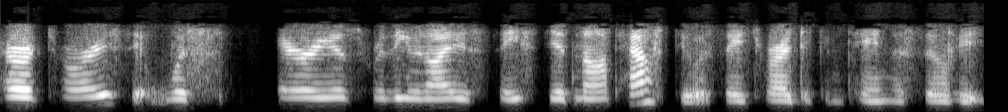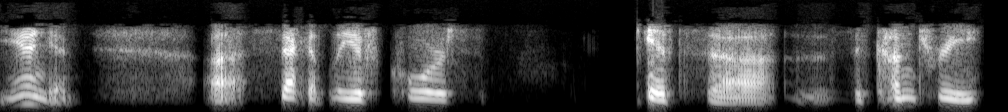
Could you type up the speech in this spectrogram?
territories, it was areas where the United States did not have to as they tried to contain the Soviet Union. Uh, secondly, of course, it's the country,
